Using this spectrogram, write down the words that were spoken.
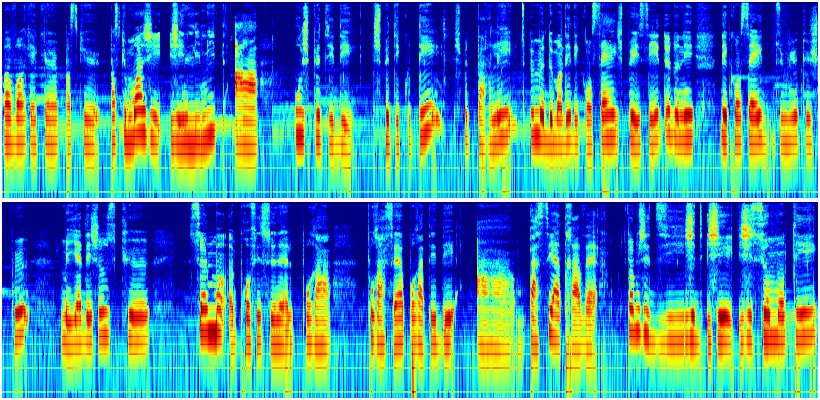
va voir quelqu'un parce que, parce que moi, j'ai, une limite à où je peux t'aider. Je peux t'écouter, je peux te parler, tu peux me demander des conseils, je peux essayer de te donner des conseils du mieux que je peux, mais il y a des choses que seulement un professionnel pourra, pourra faire, pourra t'aider à passer à travers comme j'ai dit, j'ai surmonté.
